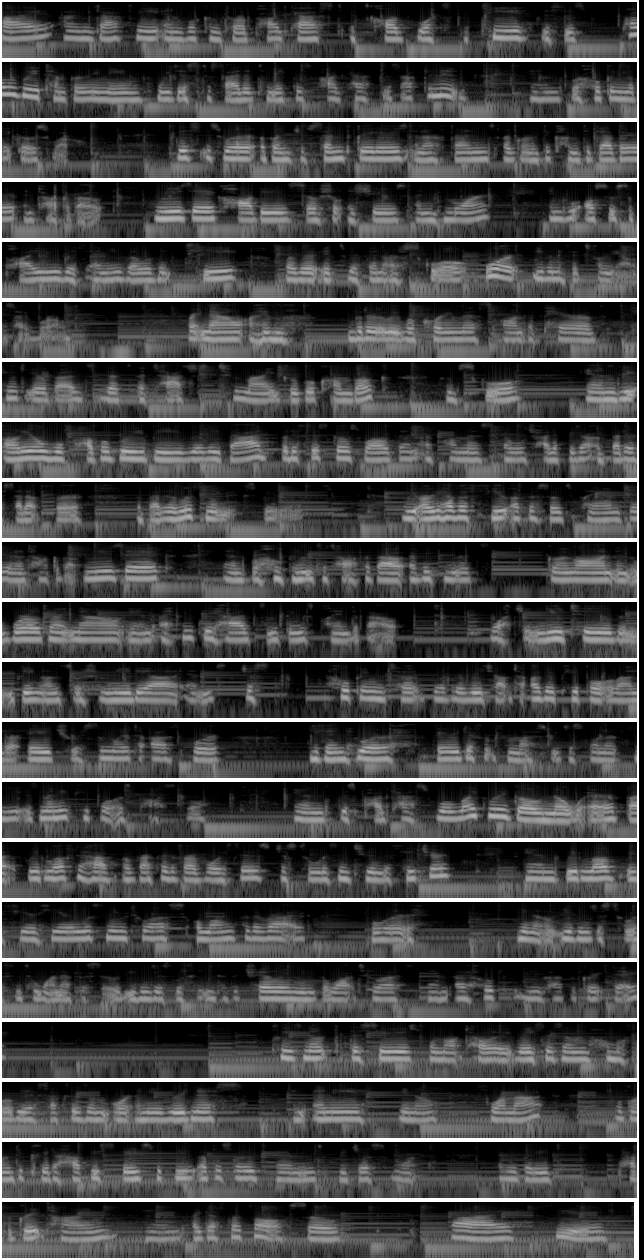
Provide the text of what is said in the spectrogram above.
Hi, I'm Daphne, and welcome to our podcast. It's called What's the Tea? This is probably a temporary name. We just decided to make this podcast this afternoon, and we're hoping that it goes well. This is where a bunch of seventh graders and our friends are going to come together and talk about music, hobbies, social issues, and more. And we'll also supply you with any relevant tea, whether it's within our school or even if it's from the outside world. Right now, I'm literally recording this on a pair of pink earbuds that's attached to my Google Chromebook from school. And the audio will probably be really bad, but if this goes well, then I promise I will try to figure out a better setup for a better listening experience. We already have a few episodes planned. We're going to talk about music, and we're hoping to talk about everything that's going on in the world right now. And I think we had some things planned about watching YouTube and being on social media and just hoping to be able to reach out to other people around our age who are similar to us or even who are very different from us. We just want to meet as many people as possible. And this podcast will likely go nowhere, but we'd love to have a record of our voices just to listen to in the future. And we'd love if you're here listening to us along for the ride, or, you know, even just to listen to one episode. Even just listening to the trailer means a lot to us. And I hope that you have a great day. Please note that this series will not tolerate racism, homophobia, sexism, or any rudeness in any, you know, format. We're going to create a happy space with these episodes, and we just want everybody to have a great time. And I guess that's all. So, bye. See you.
